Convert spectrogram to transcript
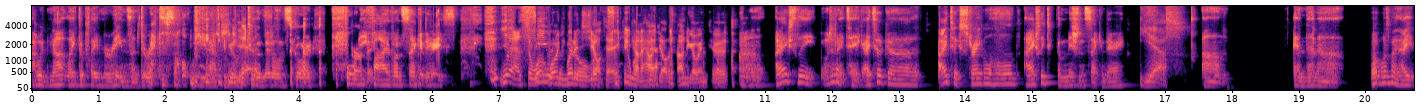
I would not like to play Marines on direct assault when you have to go to the middle and score 45 on secondaries. yeah So what what, what did middle, y'all let's take, see and kind of how did y'all happens. decide to go into it? Uh, I actually, what did I take? I took uh I took Stranglehold. I actually took the mission secondary. yes Um, and then uh, what was my? I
